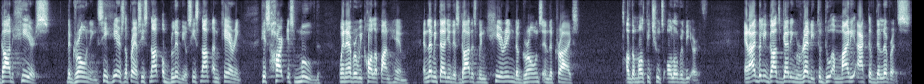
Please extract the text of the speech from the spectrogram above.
God hears the groanings, He hears the prayers. He's not oblivious, He's not uncaring. His heart is moved whenever we call upon Him. And let me tell you this God has been hearing the groans and the cries of the multitudes all over the earth. And I believe God's getting ready to do a mighty act of deliverance.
